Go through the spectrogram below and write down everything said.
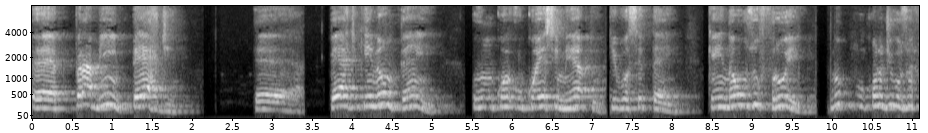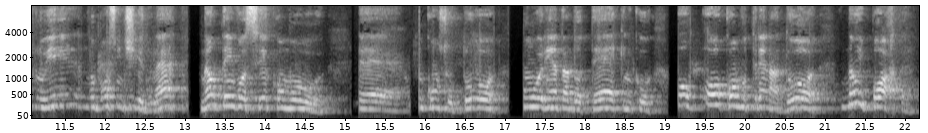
é, para mim, perde, é, perde quem não tem um, um conhecimento que você tem. Quem não usufrui, no, quando eu digo usufruir, no bom sentido, né? Não tem você como é, um consultor, um orientador técnico ou, ou como treinador, não importa.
